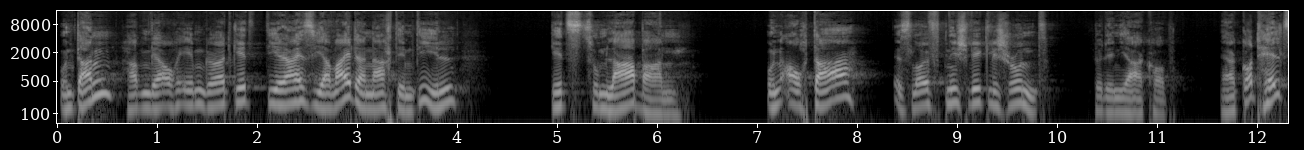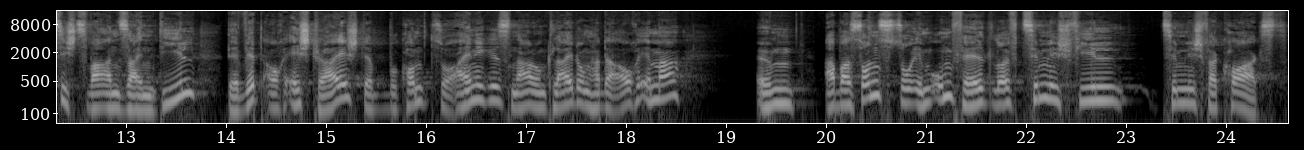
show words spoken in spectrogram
Und dann, haben wir auch eben gehört, geht die Reise ja weiter nach dem Deal, geht's zum Laban. Und auch da, es läuft nicht wirklich rund für den Jakob. Ja, Gott hält sich zwar an seinen Deal, der wird auch echt reich, der bekommt so einiges, Nahrung, Kleidung hat er auch immer. Ähm, aber sonst so im Umfeld läuft ziemlich viel, ziemlich verkorkst.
